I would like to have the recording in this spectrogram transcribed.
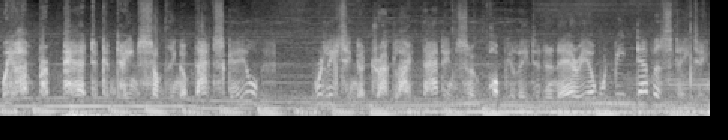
We aren't prepared to contain something of that scale. Releasing a drug like that in so populated an area would be devastating.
